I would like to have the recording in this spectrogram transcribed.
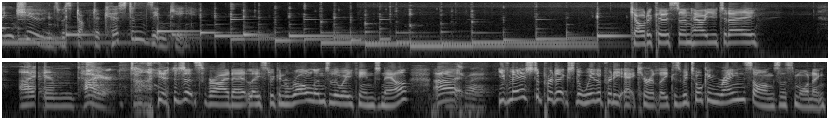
Travelling Tunes with Dr. Kirsten Zemke. Kia ora, Kirsten. How are you today? I am tired. Tired. It's Friday. At least we can roll into the weekend now. Uh, That's right. You've managed to predict the weather pretty accurately because we're talking rain songs this morning.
